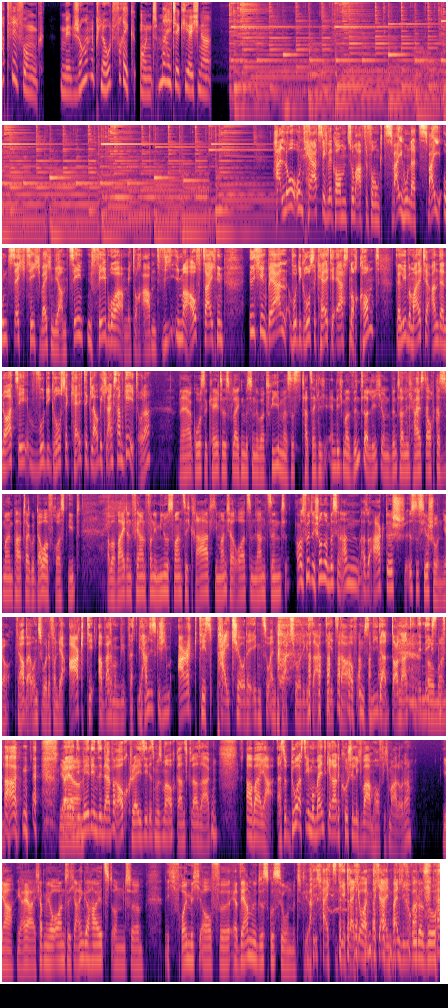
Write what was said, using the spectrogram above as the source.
Apfelfunk mit Jean-Claude Frick und Malte Kirchner. Hallo und herzlich willkommen zum Apfelfunk 262, welchen wir am 10. Februar, Mittwochabend, wie immer aufzeichnen. Ich in Bern, wo die große Kälte erst noch kommt. Der liebe Malte an der Nordsee, wo die große Kälte, glaube ich, langsam geht, oder? Naja, große Kälte ist vielleicht ein bisschen übertrieben. Es ist tatsächlich endlich mal winterlich und winterlich heißt auch, dass es mal ein paar Tage Dauerfrost gibt aber weit entfernt von den minus 20 Grad, die mancherorts im Land sind. Aber es fühlt sich schon so ein bisschen an, also arktisch ist es hier schon, ja. Ja, bei uns wurde von der Arktis, ah, warte mal, wie, wie haben sie es geschrieben? Arktispeitsche oder irgend so ein Quatsch wurde gesagt, die jetzt da auf uns niederdonnert in den oh nächsten oh Tagen. Ja, naja, ja. die Medien sind einfach auch crazy, das muss man auch ganz klar sagen. Aber ja, also du hast im Moment gerade kuschelig warm, hoffe ich mal, oder? Ja, ja, ja, ich habe mir ordentlich eingeheizt und äh, ich freue mich auf äh, erwärmende Diskussionen mit dir. Ich heize dir gleich ordentlich ein, mein Lieber. Oder so.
